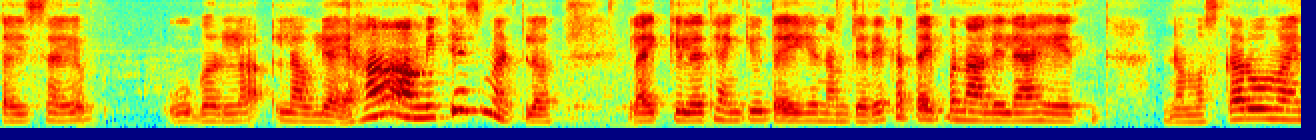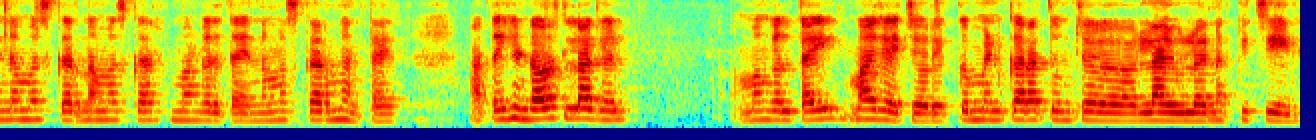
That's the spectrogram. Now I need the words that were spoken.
ताई साहेब. उबरला लावले आहे. हां मी तेच म्हटलं. लाईक केलं थँक्यू ताई आणि आमच्या रेखा ताई पण आलेल्या आहेत. नमस्कार ओ माय नमस्कार नमस्कार मंगलताई नमस्कार म्हणतायत. आता हिंडावंच लागेल. मंगलताई माझ्या याच्यावर एक कमेंट करा तुमच्या लाईव्हला नक्कीच येईल.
